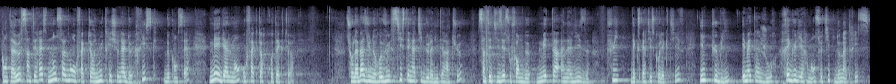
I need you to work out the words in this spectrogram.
quant à eux, s'intéressent non seulement aux facteurs nutritionnels de risque de cancer, mais également aux facteurs protecteurs. Sur la base d'une revue systématique de la littérature, synthétisée sous forme de méta-analyse puis d'expertise collective, ils publient et mettent à jour régulièrement ce type de matrice,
